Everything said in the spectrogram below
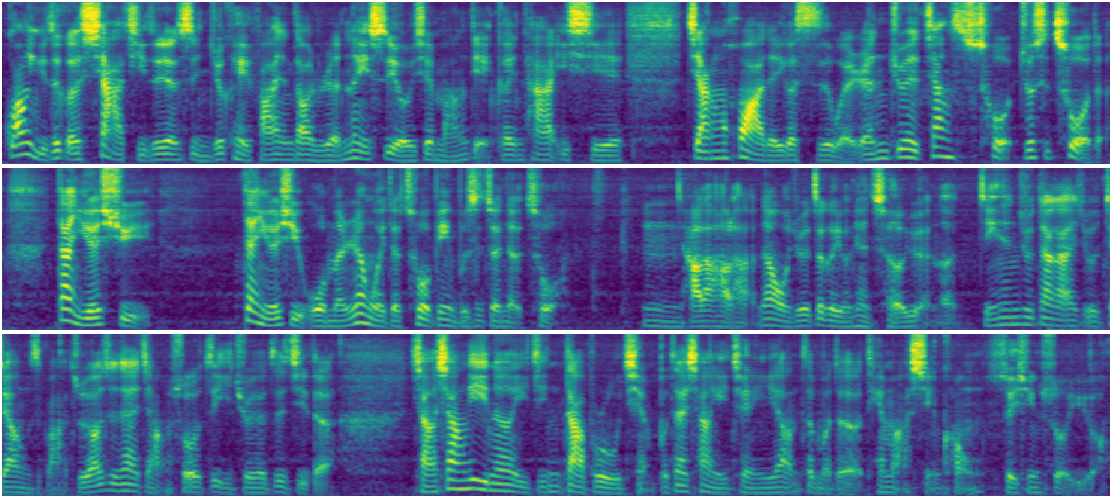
光与这个下棋这件事，你就可以发现到人类是有一些盲点，跟他一些僵化的一个思维。人觉得这样是错，就是错的。但也许，但也许我们认为的错，并不是真的错。嗯，好了好了，那我觉得这个有点扯远了。今天就大概就这样子吧，主要是在讲说自己觉得自己的想象力呢，已经大不如前，不再像以前一样这么的天马行空、随心所欲哦。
